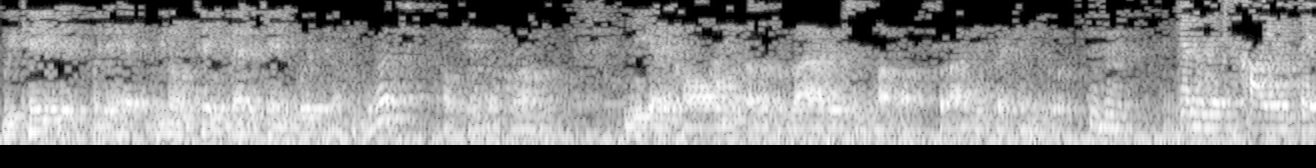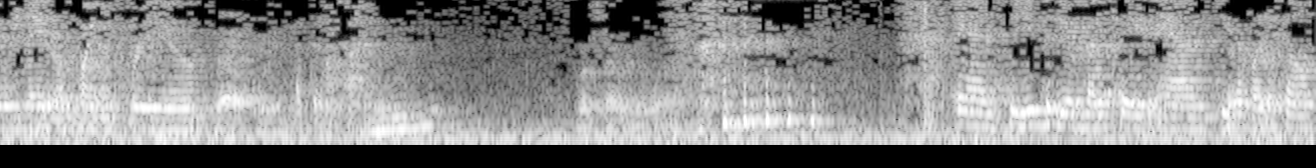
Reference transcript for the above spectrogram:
We take this, but they have, we don't take Medicaid with it. What? Okay, no problem. And you got to call these other providers and blah blah. So I just let them do it. Mm-hmm. And then they just call you and say, we made an appointment for you Exactly. at this time. Works out really well. and so you said you have Medicaid and do you have like pills?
